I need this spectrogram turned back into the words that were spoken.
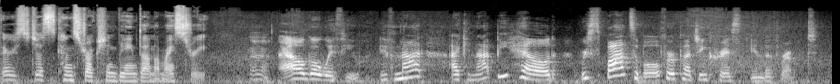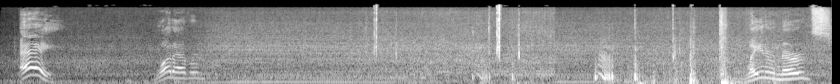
There's just construction being done on my street. Mm, I'll go with you. If not, I cannot be held responsible for punching Chris in the throat. Hey! Whatever. Later, nerds.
